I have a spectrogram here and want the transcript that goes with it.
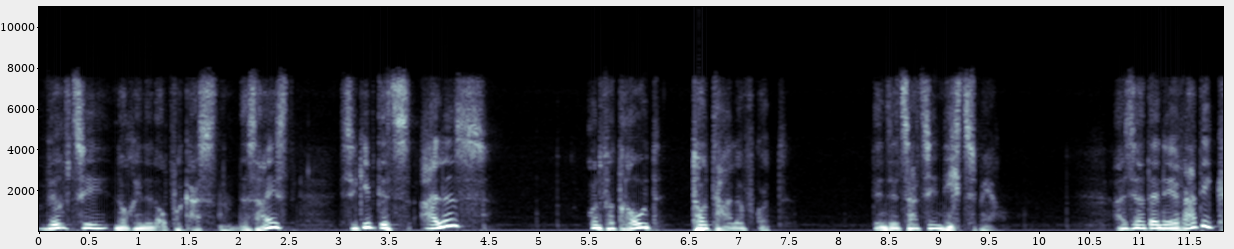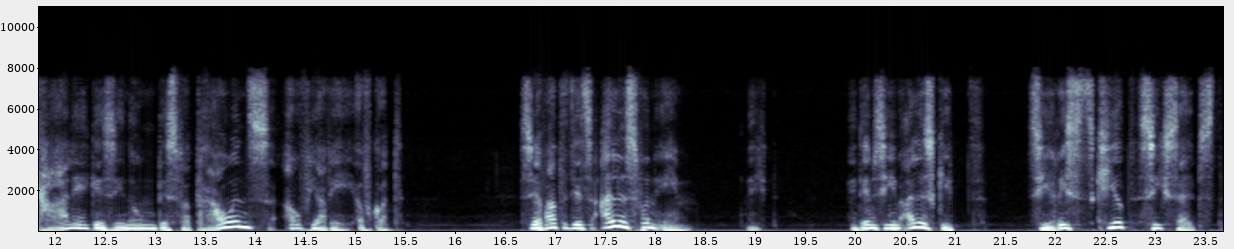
wirft sie noch in den Opferkasten. Das heißt, sie gibt jetzt alles und vertraut total auf Gott. Denn jetzt hat sie nichts mehr. Also sie hat eine radikale Gesinnung des Vertrauens auf Yahweh, auf Gott. Sie erwartet jetzt alles von ihm, nicht? Indem sie ihm alles gibt. Sie riskiert sich selbst.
